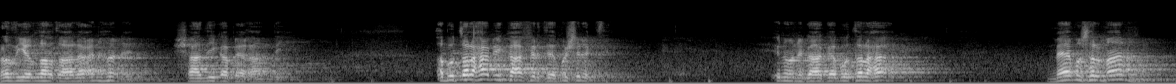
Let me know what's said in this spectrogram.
رضی اللہ تعالی عنہ نے شادی کا پیغام دی۔ ابو طلحہ بھی کافر تھے مشرق تھے۔ انہوں نے کہا کہ ابو طلحہ، میں مسلمان ہوں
